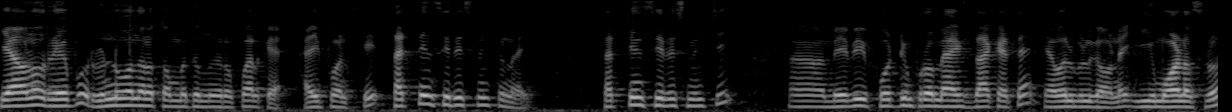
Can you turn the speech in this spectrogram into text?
కేవలం రేపు రెండు వందల తొంభై తొమ్మిది రూపాయలకే ఐఫోన్స్కి. థర్టీన్ సిరీస్ నుంచి ఉన్నాయి. థర్టీన్ సిరీస్ నుంచి మేబీ ఫోర్టీన్ ప్రో మ్యాక్స్ దాకా అయితే అవైలబుల్గా ఉన్నాయి ఈ మోడల్స్లో.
